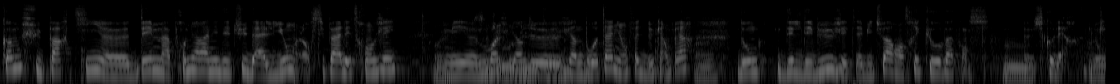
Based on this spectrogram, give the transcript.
comme je suis partie euh, dès ma première année d'études à Lyon, alors c'est pas à l'étranger, mais euh, moi je viens, de, viens de Bretagne en fait, de Quimper, donc dès le début j'étais habituée à rentrer que aux vacances hmm. scolaires. Donc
